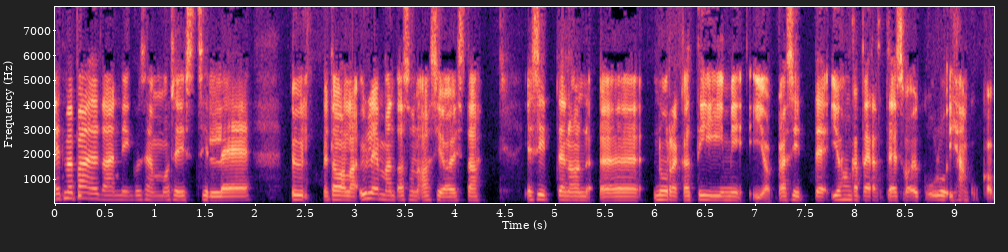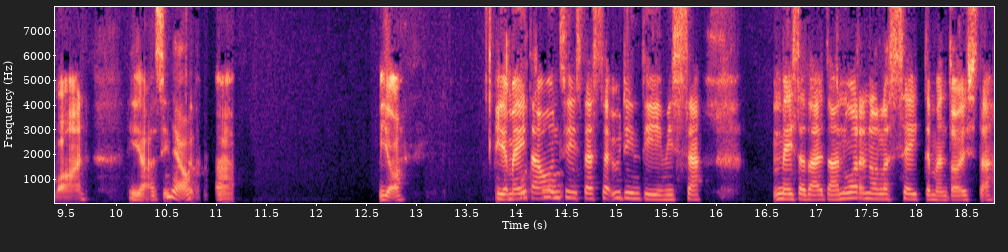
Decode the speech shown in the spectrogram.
että me päätetään niin kuin semmoisista silleen, yl, tavallaan ylemmän tason asioista, ja sitten on ö, Nureka-tiimi, joka sitten, johonka periaatteessa voi kuulua ihan kuka vaan. Ja sitten, joo. Tota, Joo. Ja meitä on siis tässä ydintiimissä, meistä taitaa nuoren olla 17,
